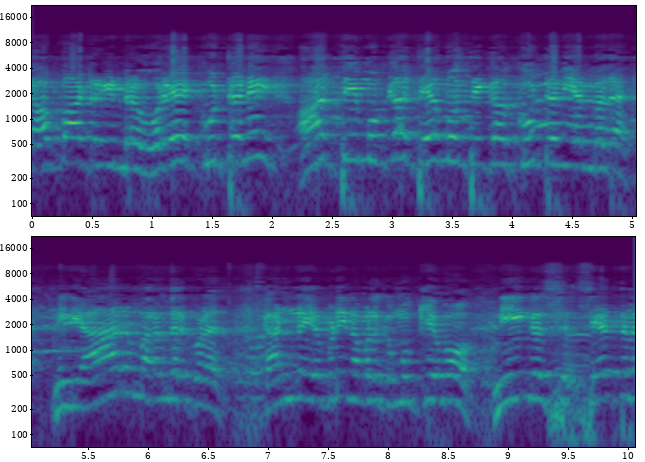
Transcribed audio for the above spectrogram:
காப்பாற்றுகின்ற ஒரே கூட்டணி அதிமுக தேமுதிக கூட்டணி என்பதை நீங்க யாரும் மறந்துடக்கூடாது கண்ணு எப்படி நம்மளுக்கு முக்கியமோ நீங்க சேத்துல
